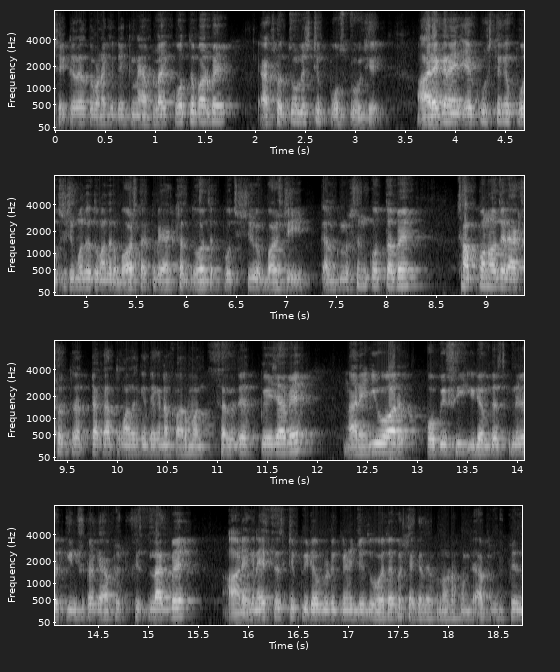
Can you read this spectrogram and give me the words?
সেক্ষেত্রে তোমরা কিন্তু এখানে অ্যাপ্লাই করতে পারবে। একশো চল্লিশটি পোস্ট রয়েছে। আর এখানে একুশ থেকে পঁচিশের মধ্যে তোমাদের বয়স থাকতে হবে, একশো দু হাজার পঁচিশে বয়সটি ক্যালকুলেশন করতে হবে। ছাপ্পান্ন হাজার একশো টাকা তোমাদের কিন্তু এখানে পার মান্থ স্যালারি পেয়ে যাবে। আর ইউ ইউআর ওবিসি ইডব্লিউএস কিনে তিনশো টাকা অ্যাপ্লিকেশন ফিস লাগবে। আর এখানে এস এস টি পিডব্লিউডি কিনে যদি হয়ে থাকে, সেক্ষেত্রে কোনো রকম অ্যাপ্লিকেশন ফিস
